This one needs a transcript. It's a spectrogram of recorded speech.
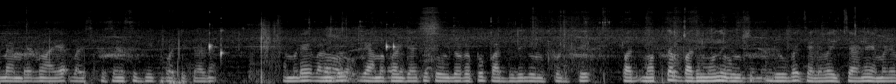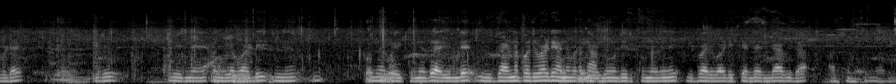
മെമ്പറുമായ വൈസ് പ്രസിഡന്റ് സിദ്ദീഖ് പട്ടിക്കാട്. നമ്മുടെ വണ്ടൂർ ഗ്രാമപഞ്ചായത്ത് തൊഴിലുറപ്പ് പദ്ധതിയിൽ ഉൾപ്പെടുത്തി മൊത്തം പതിമൂന്ന് രൂപ ചെലവഴിച്ചാണ് നമ്മളിവിടെ ഒരു പിന്നെ അംഗനവാടി ഇന്ന് നിർവഹിക്കുന്നത്. അതിന്റെ ഉദ്ഘാടന പരിപാടിയാണ് ഇവിടെ നടന്നുകൊണ്ടിരിക്കുന്നതിന് ഈ പരിപാടിക്ക് എന്റെ എല്ലാവിധ ആശംസകളും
